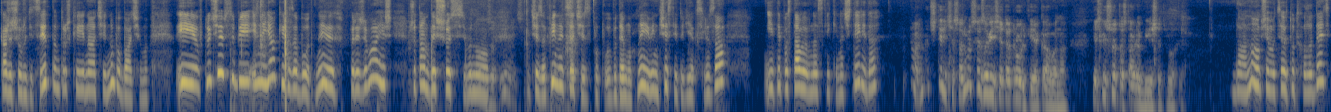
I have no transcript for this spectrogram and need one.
Кажуть, що вроді цвіт там трошки іначе, ну побачимо. І включив собі, і ніяких забот, не переживаєш, що там десь щось воно Запіниться. чи запіниться, чи буде мутний. Він чистий тоді, як сльоза. І ти поставив на скільки? На 4, да? А, на 4 часа. Ну, все залежить від рульки, яка вона. Якщо що, то ставлю більше трохи. Да, ну, в общем, це тут холодець,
